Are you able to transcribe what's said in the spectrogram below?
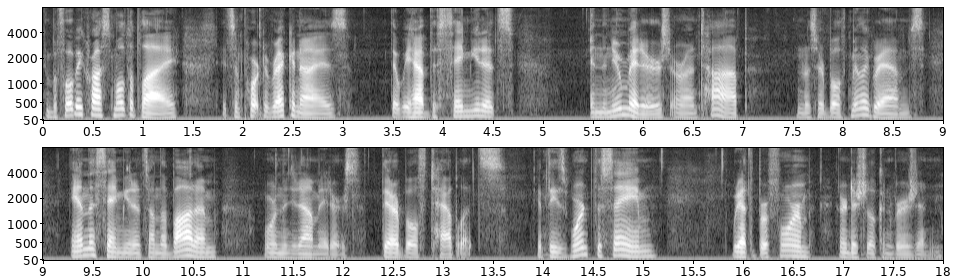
And before we cross multiply, it's important to recognize that we have the same units in the numerators or on top, notice they're both milligrams, and the same units on the bottom or in the denominators. They are both tablets. If these weren't the same, we'd have to perform an additional conversion.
